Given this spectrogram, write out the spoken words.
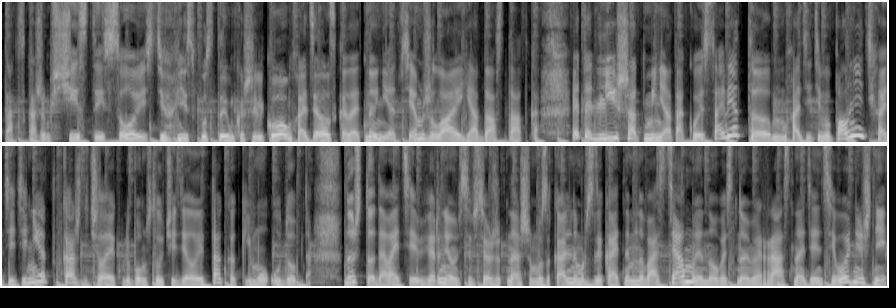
так скажем, с чистой совестью и с пустым кошельком, хотела сказать. Но нет, всем желаю я достатка. Это лишь от меня такой совет. Эм, хотите выполнять, хотите нет. Каждый человек в любом случае делает так, как ему удобно. Ну что, давайте вернемся все же к нашим музыкальным развлекательным новостям. И новость номер раз на день сегодняшний.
